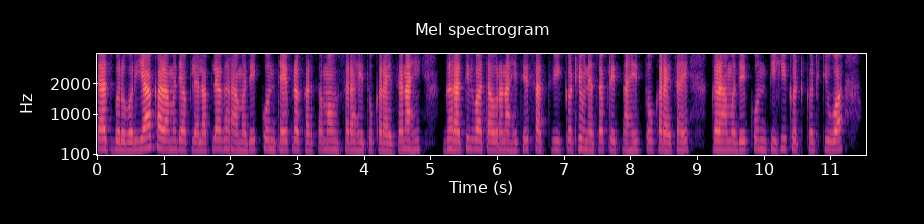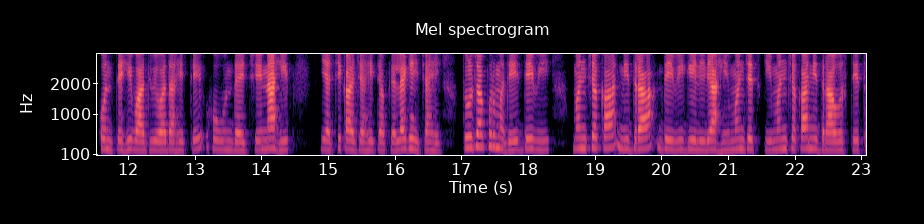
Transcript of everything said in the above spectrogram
त्याचबरोबर या काळामध्ये आपल्याला आपल्या घरामध्ये कोणत्याही प्रकारचा मांसार आहे तो करायचा नाही. घरातील वातावरण आहे ते सात्विक ठेवण्याचा प्रयत्न आहे तो करायचा आहे. घरामध्ये कोणतीही कटकट किंवा कोणतेही वादविवाद आहे ते होऊन द्यायचे नाहीत. याची काळजी आहे ती आपल्याला घ्यायची आहे. तुळजापूरमध्ये देवी मंचका निद्रा देवी गेलेली आहे. म्हणजेच की मंचका निद्रा अवस्थेत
